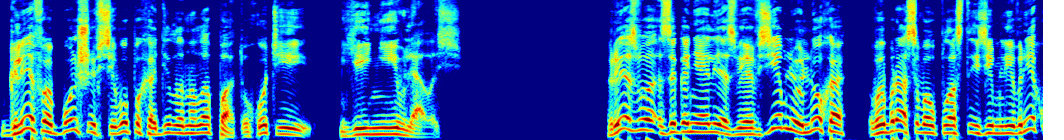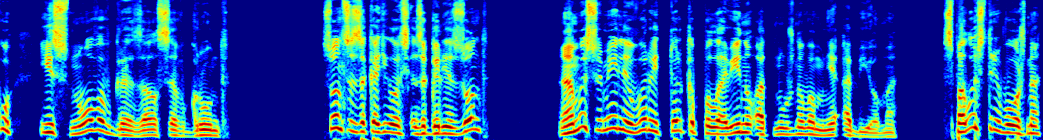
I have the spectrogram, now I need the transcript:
Глефа больше всего походила на лопату, хоть и ей не являлась. Резво загоняя лезвие в землю, Леха выбрасывал пласты земли в реку и снова вгрызался в грунт. Солнце закатилось за горизонт, а мы сумели вырыть только половину от нужного мне объема. Спалось тревожно,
